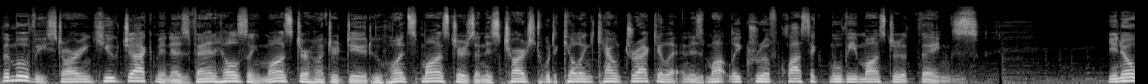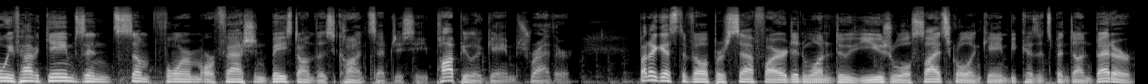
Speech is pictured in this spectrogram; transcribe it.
The movie starring Hugh Jackman as Van Helsing, monster hunter dude who hunts monsters and is charged with killing Count Dracula and his motley crew of classic movie monster things. You know, we've had games in some form or fashion based on this concept, you see. Popular games, rather. But I guess developer Saffire didn't want to do the usual side-scrolling game because it's been done better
